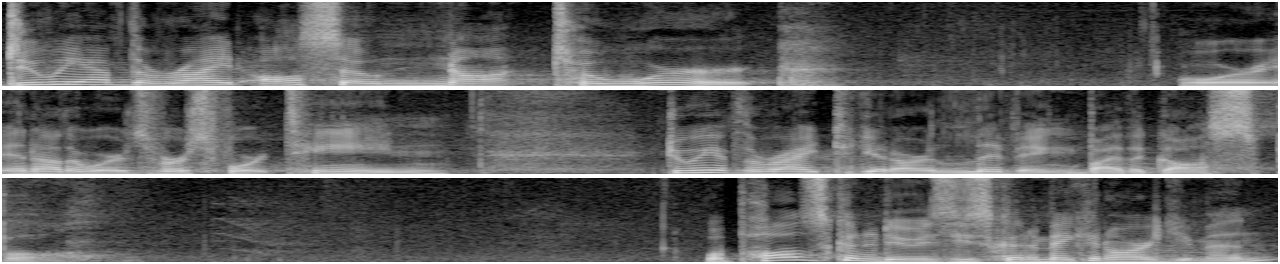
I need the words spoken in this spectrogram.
do we have the right also not to work? Or, in other words, verse 14, do we have the right to get our living by the gospel? What Paul's going to do is he's going to make an argument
